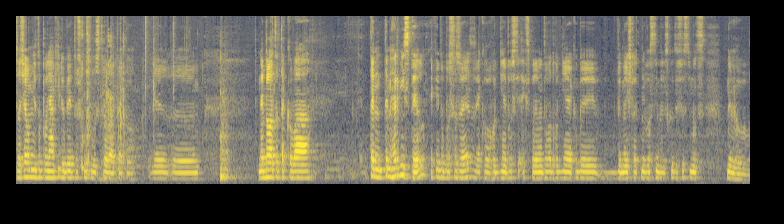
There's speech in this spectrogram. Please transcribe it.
začalo mě to po nějaký době trošku frustrovat, jako, že, uh, nebyla to taková, ten, ten herní styl, jaký to prosazuje, jako hodně prostě experimentovat, hodně jakoby vymýšlet mi vlastně ve skutečnosti moc nevyhovovalo.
